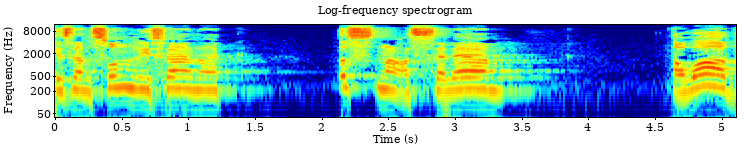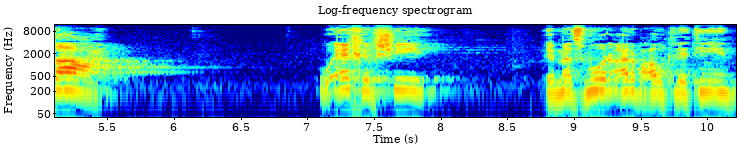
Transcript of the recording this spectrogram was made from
إذا صن لسانك اصنع السلام تواضع. وآخر شيء بمزمور 34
